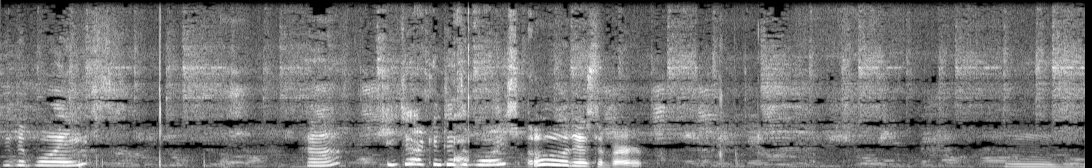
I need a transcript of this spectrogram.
to the boys? Huh? You talking to the boys? Oh, there's a burp. Hmm.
